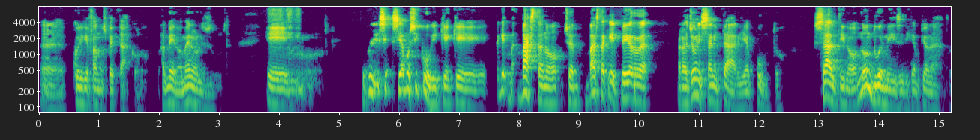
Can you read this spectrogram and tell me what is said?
Eh, quelli che fanno spettacolo, almeno a me non risulta. E, quindi siamo sicuri che, che bastano, cioè basta che per ragioni sanitarie, appunto, saltino non due mesi di campionato,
